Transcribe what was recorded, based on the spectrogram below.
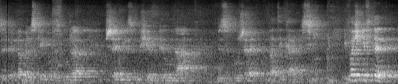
z Wawelskiego Wzgórza przeniósł się był na Wzgórze Watykańskie. I właśnie wtedy,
